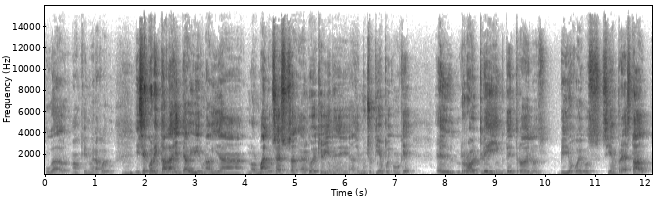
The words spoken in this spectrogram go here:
jugador, aunque no era juego, mm. y se conectaba la gente a vivir una vida normal, o sea, eso es algo de que viene de hace mucho tiempo y como que el role-playing dentro de los videojuegos siempre ha estado,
